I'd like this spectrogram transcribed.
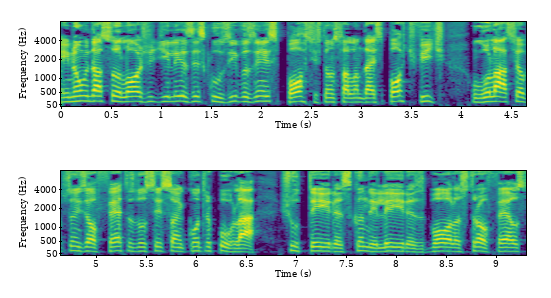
Em nome da sua loja de linhas exclusivas em esporte, estamos falando da Sport Fit. O golaço e opções e ofertas você só encontra por lá. Chuteiras, caneleiras, bolas, troféus.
